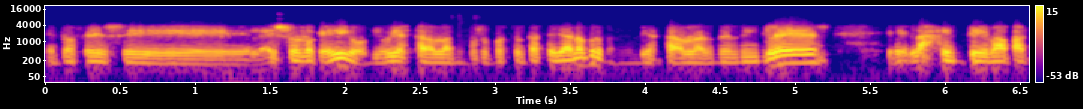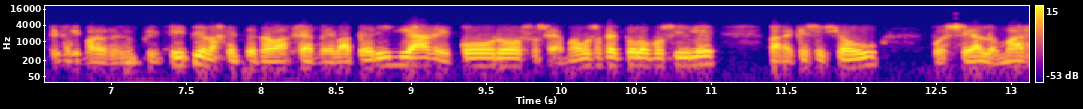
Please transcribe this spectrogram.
Entonces, eh, eso es lo que digo. Yo voy a estar hablando, por supuesto, en castellano, pero también voy a estar hablando en inglés. Eh, la gente va a participar desde el principio, la gente me va a hacer de batería, de coros, o sea, vamos a hacer todo lo posible para que ese show pues sea lo más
